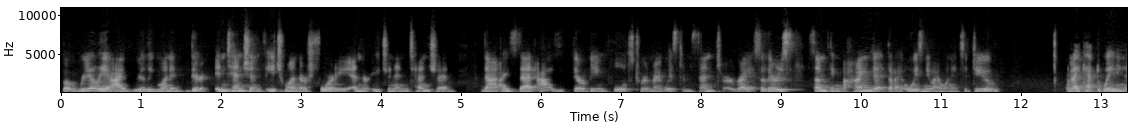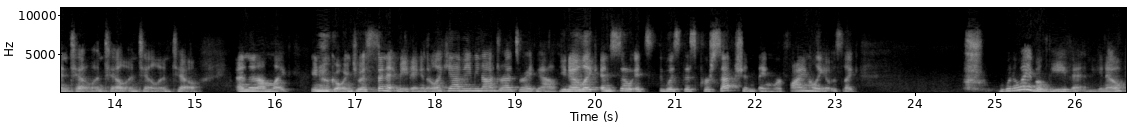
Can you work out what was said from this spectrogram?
But really, I really wanted their intentions, each one, there's 40, and they're each an intention that I set as they're being pulled toward my wisdom center, right? So there's something behind it that I always knew I wanted to do. And I kept waiting until, until, until, until. And then I'm like, you know, going to a Senate meeting and they're like, yeah, maybe not dreads right now, you know, like, and so it's, it was this perception thing where finally it was like, what do I believe in, you know?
